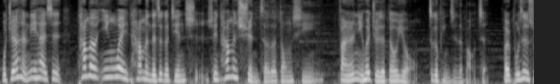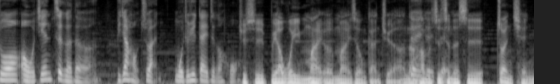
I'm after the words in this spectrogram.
我觉得很厉害是他们因为他们的这个坚持，所以他们选择的东西反而你会觉得都有这个品质的保证，而不是说哦，我今天这个的比较好赚，我就去带这个货，就是不要为卖而卖这种感觉啊，那他们是真的是赚钱。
